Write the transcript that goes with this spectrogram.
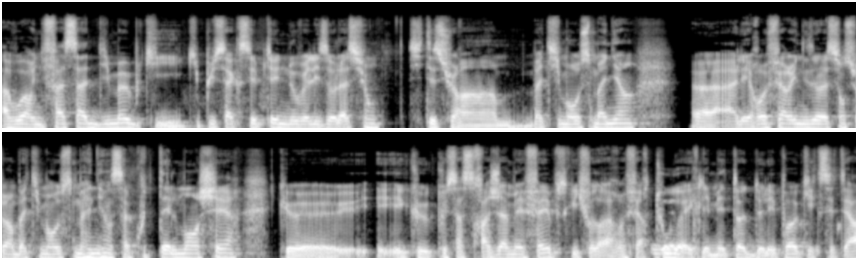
avoir une façade d'immeuble qui, qui, puisse accepter une nouvelle isolation. Si tu es sur un bâtiment haussmanien, euh, aller refaire une isolation sur un bâtiment haussmanien, ça coûte tellement cher que et que que ça sera jamais fait parce qu'il faudra refaire tout avec les méthodes de l'époque, etc.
